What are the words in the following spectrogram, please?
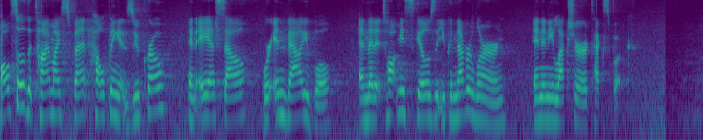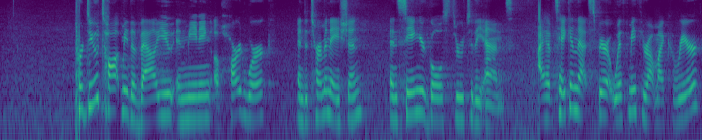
Also, the time I spent helping at Zucrow and ASL were invaluable and that it taught me skills that you can never learn in any lecture or textbook. Purdue taught me the value and meaning of hard work and determination and seeing your goals through to the end. I have taken that spirit with me throughout my career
